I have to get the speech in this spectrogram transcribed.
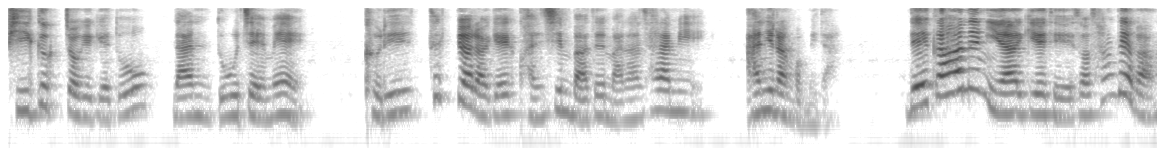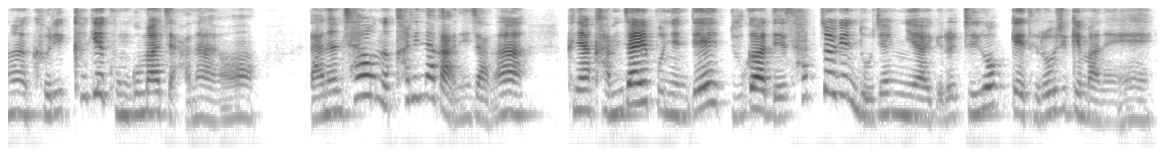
비극적이게도 난 노잼에 그리 특별하게 관심받을 만한 사람이 아니란 겁니다. 내가 하는 이야기에 대해서 상대방은 그리 크게 궁금하지 않아요. 나는 차은우 카리나가 아니잖아. 그냥 감자일 뿐인데 누가 내 사적인 노잼 이야기를 즐겁게 들어주기만 해.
